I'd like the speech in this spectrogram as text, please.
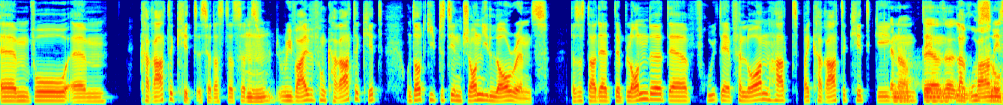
ähm, wo ähm, Karate Kid ist ja das, das, ist ja das Mhm. Revival von Karate Kid und dort gibt es den Johnny Lawrence. Das ist da der, der Blonde, der früh, der verloren hat bei Karate Kid gegen Genau, den der, der LaRusso. Barney,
